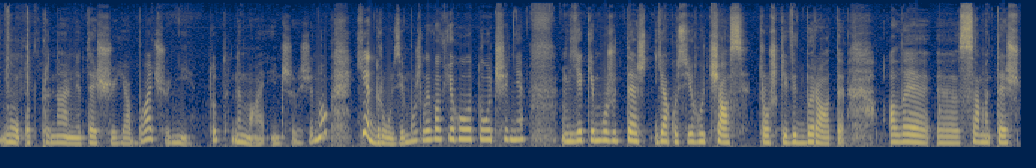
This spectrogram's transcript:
ну, от принаймні те, що я бачу, ні. Тут немає інших жінок. Є друзі, можливо, в його оточенні, які можуть теж якось його час трошки відбирати. Але е, саме те, що,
